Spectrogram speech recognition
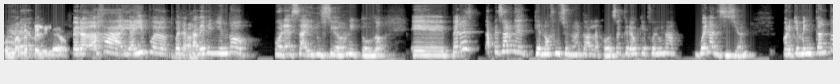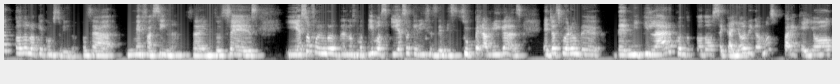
un man de pelileo. Pero, ajá, y ahí, pues, bueno, acabé viniendo por esa ilusión y todo. Eh, pero es, a pesar de que no funcionó toda la cosa, creo que fue una buena decisión porque me encanta todo lo que he construido. O sea, me fascina. O sea, entonces, y eso fue uno de los motivos. Y eso que dices de mis súper amigas, ellas fueron de, de, mi pilar cuando todo se cayó, digamos, para que yo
